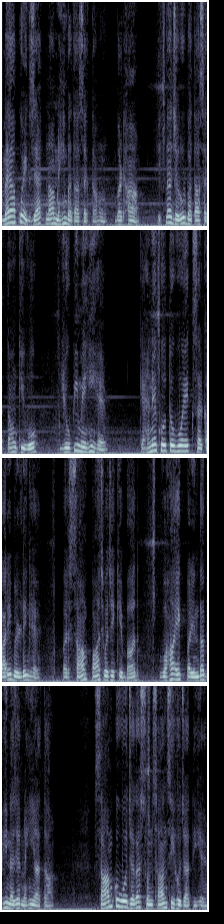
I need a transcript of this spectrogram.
मैं आपको एग्जैक्ट नाम नहीं बता सकता हूँ बट हाँ इतना ज़रूर बता सकता हूँ कि वो यूपी में ही है। कहने को तो वो एक सरकारी बिल्डिंग है, पर शाम पाँच बजे के बाद वहाँ एक परिंदा भी नज़र नहीं आता। शाम को वो जगह सुनसान सी हो जाती है।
